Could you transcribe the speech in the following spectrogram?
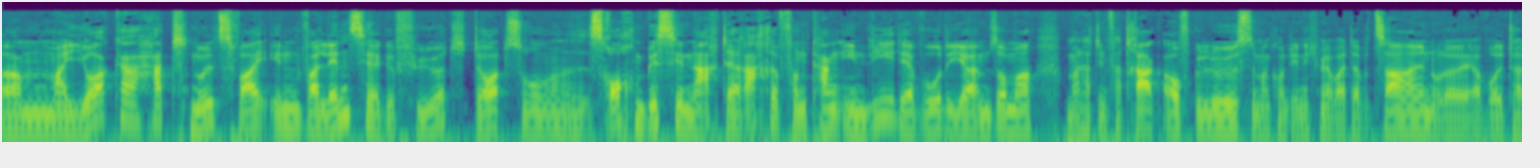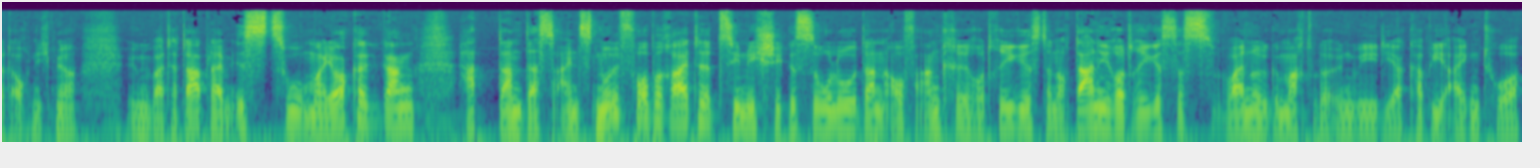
Ähm, Mallorca hat 0-2 in Valencia geführt. Dort so, es roch ein bisschen nach der Rache von Kang In Lee. Der wurde ja im Sommer, man hat den Vertrag aufgelöst und man konnte ihn nicht mehr weiter bezahlen oder er wollte halt auch nicht mehr irgendwie weiter da bleiben. Ist zu Mallorca gegangen, hat dann das 1-0 vorbereitet. Ziemlich schickes Solo dann auf Ancre Rodriguez, dann auch Dani Rodriguez das 2-0 gemacht oder irgendwie die Akabi-Eigentor.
